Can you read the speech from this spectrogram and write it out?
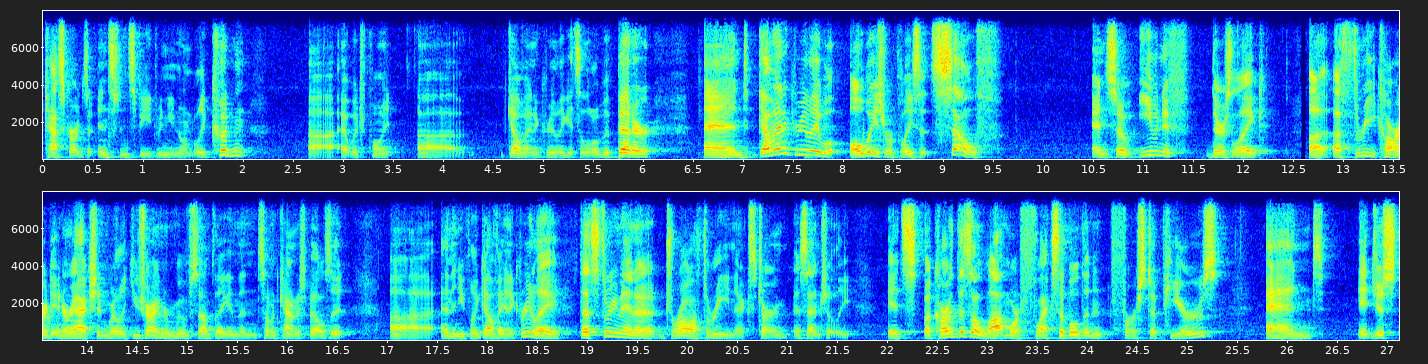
cast cards at instant speed when you normally couldn't, uh, at which point uh, Galvanic Relay gets a little bit better. And Galvanic Relay will always replace itself. And so even if there's like a, a three card interaction where like you try and remove something and then someone counterspells it, uh, and then you play Galvanic Relay, that's three mana, draw three next turn, essentially. It's a card that's a lot more flexible than it first appears, and it just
